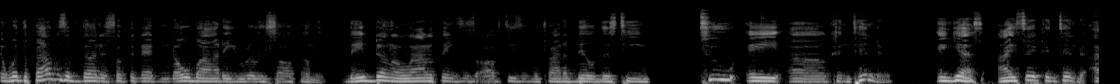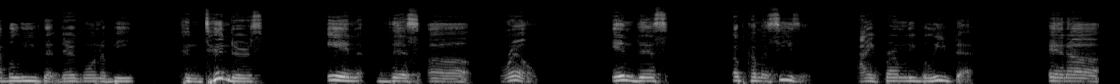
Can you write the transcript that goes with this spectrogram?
And what the Falcons have done is something that nobody really saw coming. They've done a lot of things this offseason to try to build this team to a uh, contender. And yes, I said contender. I believe that they're going to be contenders in this uh, realm, in this upcoming season. I firmly believe that. And uh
